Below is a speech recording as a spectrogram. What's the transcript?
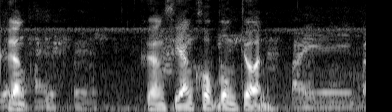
เครื่องเจ็ดแปดเครื่องเสียงครบวงจร ไปไป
